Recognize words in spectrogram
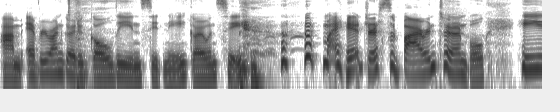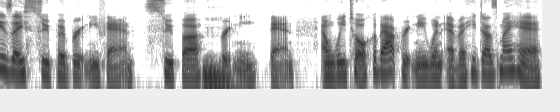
um, everyone go to Goldie in Sydney, go and see my hairdresser, Byron Turnbull. He is a super Britney fan, super Mm. Britney fan. And we talk about Britney whenever he does my hair.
